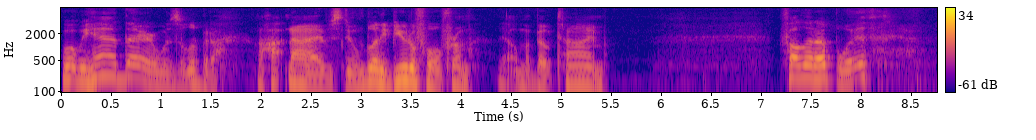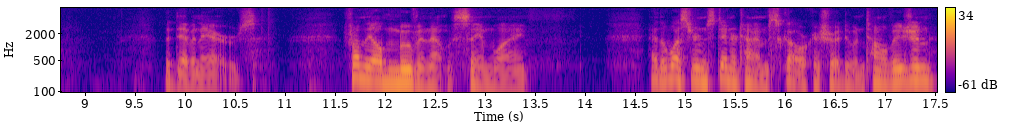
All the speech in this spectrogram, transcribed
What we had there was a little bit of the Hot Knives doing Bloody Beautiful from the album About Time. Followed up with the Debonaires from the album Moving, that was same way. Had the Western Standard Time Ska Orchestra doing Tunnel Vision.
